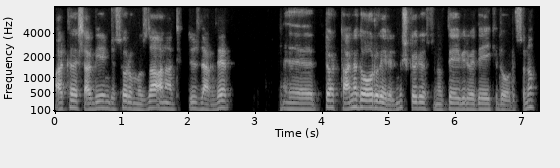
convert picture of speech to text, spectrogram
Arkadaşlar birinci sorumuzda analitik düzlemde e, 4 tane doğru verilmiş. Görüyorsunuz D1 ve D2 doğrusunu.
